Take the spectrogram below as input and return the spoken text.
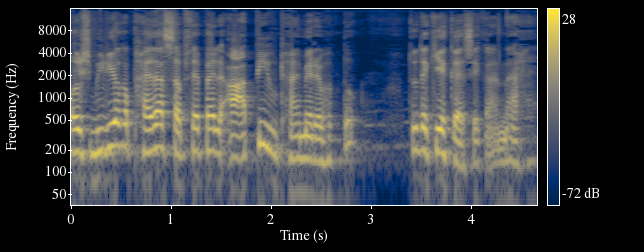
और इस वीडियो का फ़ायदा सबसे पहले आप ही उठाए मेरे भक्तों। तो देखिए कैसे करना है।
